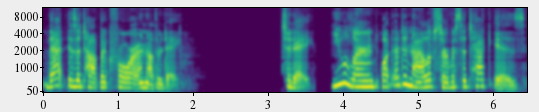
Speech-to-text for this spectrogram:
that is a topic for another day. Today, you learned what a denial of service attack is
